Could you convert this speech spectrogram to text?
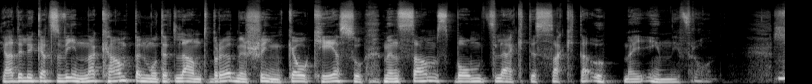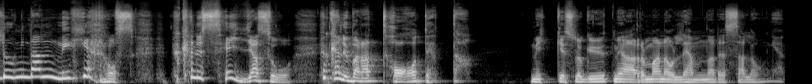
Jag hade lyckats vinna kampen mot ett lantbröd med skinka och keso, men Sams bomb fläkte sakta upp mig inifrån. Lugna ner oss! Hur kan du säga så? Hur kan du bara ta detta? Micke slog ut med armarna och lämnade salongen.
